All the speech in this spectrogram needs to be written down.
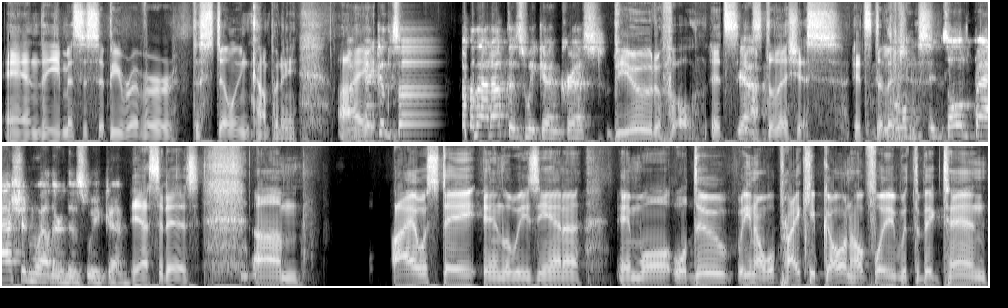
and the Mississippi River Distilling Company, I'm I, picking some of that up this weekend, Chris. Beautiful. It's yeah. it's delicious. It's delicious. It's old, old fashioned weather this weekend. Yes, it is. Um, Iowa State and Louisiana, and we'll we'll do you know we'll probably keep going. Hopefully with the Big Ten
